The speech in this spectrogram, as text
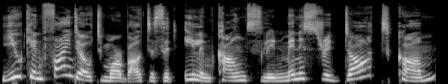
You can find out more about us at elimcounsellingministry.com.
